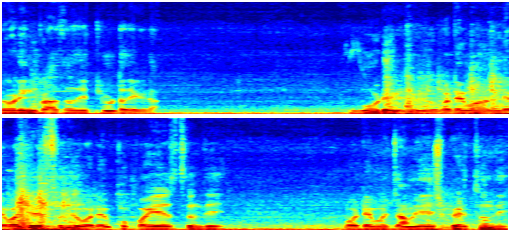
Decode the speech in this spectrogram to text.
లోడింగ్ ప్రాసెస్ ఇట్లుంటుంది ఇక్కడ. మూడు ఒకటేమో లెవెల్ చేస్తుంది ఒకటేమో కుప్ప చేస్తుంది ఒకటేమో జమ చేసి పెడుతుంది.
